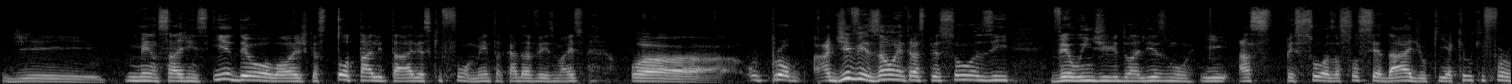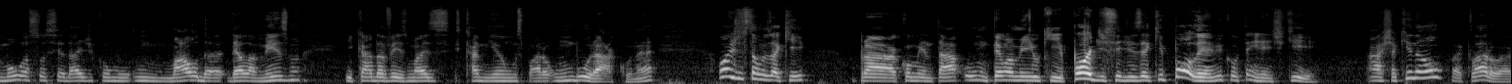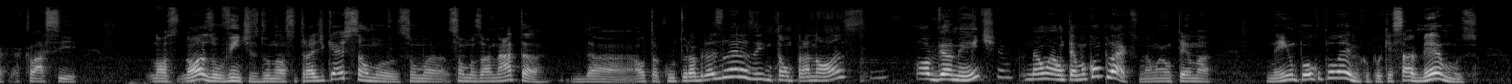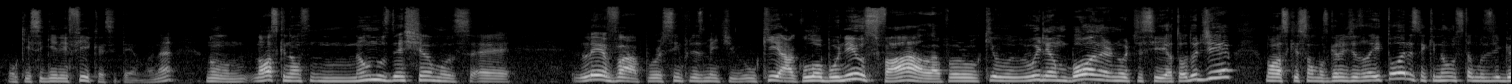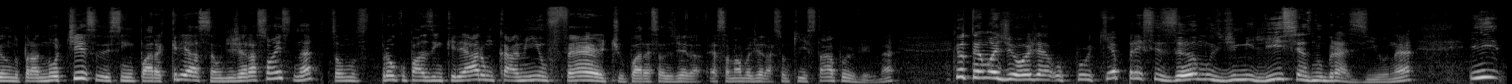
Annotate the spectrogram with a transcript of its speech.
de mensagens ideológicas totalitárias que fomentam cada vez mais uh, a divisão entre as pessoas e ver o individualismo e as pessoas, a sociedade, o que aquilo que formou a sociedade como um mal da, dela mesma e cada vez mais caminhamos para um buraco, né? Hoje estamos aqui para comentar um tema meio que pode se dizer que polêmico. Tem gente que acha que não, é claro, a, classe nós, nós ouvintes do nosso Tradcast somos somos, somos a nata da alta cultura brasileira, então para nós obviamente, não é um tema complexo, não é um tema nem um pouco polêmico, porque sabemos o que significa esse tema, né? Não, nós que não, não nos deixamos é, levar por simplesmente o que a Globo News fala, por o que o William Bonner noticia todo dia, nós que somos grandes leitores, né, que não estamos ligando para notícias e sim para criação de gerações, né? Somos preocupados em criar um caminho fértil para essa, gera, essa nova geração que está por vir, né? E o tema de hoje é o porquê precisamos de milícias no Brasil, né? E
